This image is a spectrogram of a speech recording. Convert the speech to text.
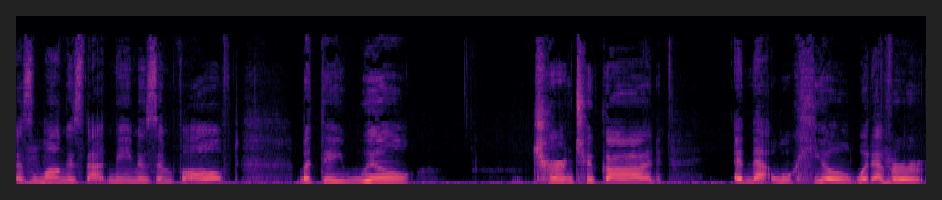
as Mm-hmm. long as that name is involved, but they will turn to God and that will heal whatever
